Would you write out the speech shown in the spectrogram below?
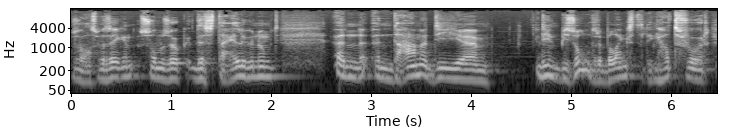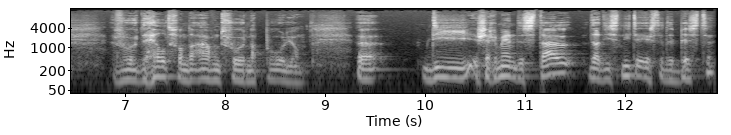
Zoals we zeggen, soms ook de Stijl genoemd. Een, een dame die die een bijzondere belangstelling had voor, voor de held van de avond voor Napoleon. Uh, die Germaine de Stael, dat is niet de eerste de beste.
